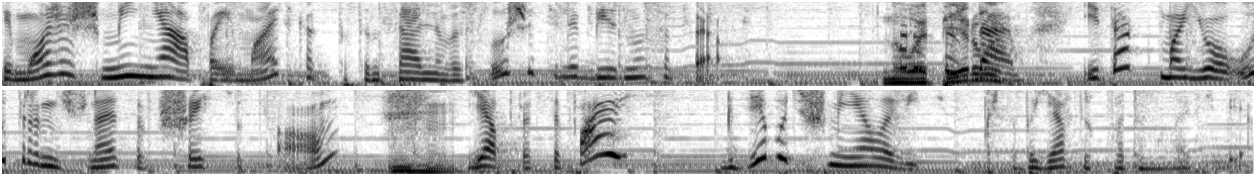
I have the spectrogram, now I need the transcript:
ты можешь меня поймать как потенциального слушателя бизнеса ФМ? Ну, во-первых. Итак, мое утро начинается в 6 утра. мгм, Я просыпаюсь. Где будешь меня ловить? Чтобы я вдруг подумала о тебе.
